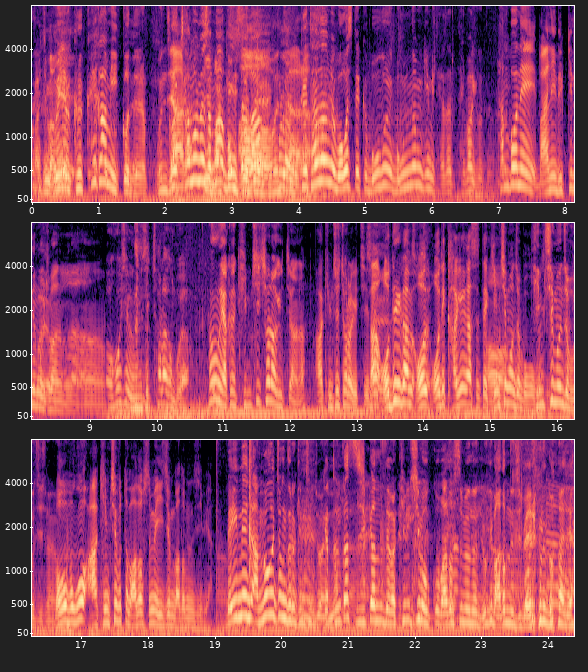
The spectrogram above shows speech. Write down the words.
마지막에. 왜냐면 그 쾌감이 있거든 뭔지 그걸 알아. 참으면서 막 먹다가 어. 그 탄산음료 먹었을 때 그 목을 목 넘김이 대다, 대박이거든 한 번에 많이 느끼는 걸 좋아하는구나. 어. 어, 혹시 음식 철학은 뭐야? 형은 약간 김치 철학 있지 않아? 아 김치 철학 있지. 난 어딜 가면 어, 어디 가게 갔을 때 김치 먼저 먹어. 김치 먼저 보지 저 형. 먹어보고 아 김치부터 맛없으면 이 집 맛없는 집이야. 메인 메뉴 안 먹을 정도로 김치를 좋아했나? 그러니까 돈가스 집 갔는데 막 김치 먹고 맛없으면은 여기 맛없는 집이야 이러는 거 아니야?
